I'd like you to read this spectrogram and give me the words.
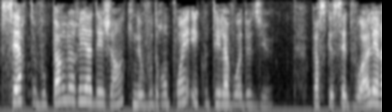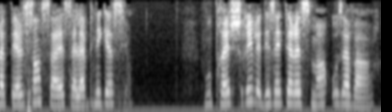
Certes vous parlerez à des gens qui ne voudront point écouter la voix de dieu parce que cette voix les rappelle sans cesse à l'abnégation. Vous prêcherez le désintéressement aux avares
